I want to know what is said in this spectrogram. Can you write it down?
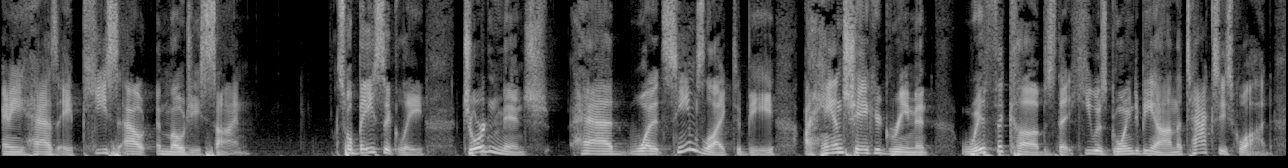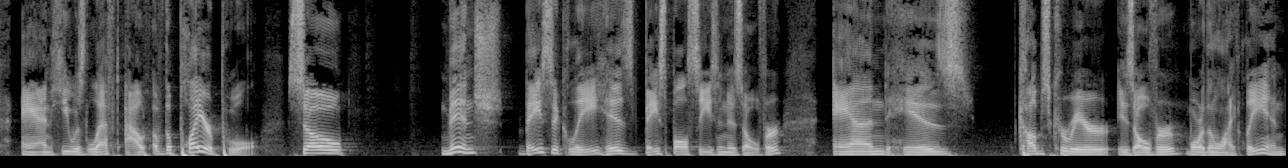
And he has a peace out emoji sign. So basically, Jordan Minch had what it seems like to be a handshake agreement with the Cubs that he was going to be on the taxi squad and he was left out of the player pool. So Minch basically his baseball season is over and his Cubs career is over more than likely and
